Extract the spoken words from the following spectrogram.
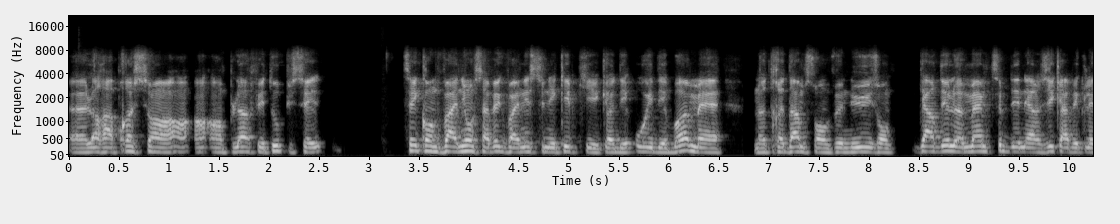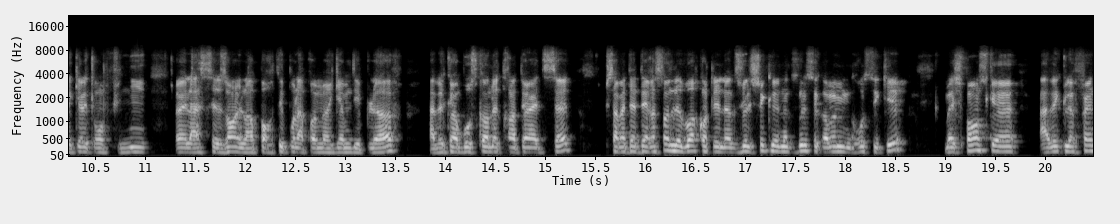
euh, leur approche en, en, en, et tout. Puis c'est sais, contre Vanier, on savait que Vanier, c'est une équipe qui, a des hauts et des bas, mais Notre-Dame sont venus, ils ont gardé le même type d'énergie qu'avec lequel ils ont fini euh, la saison et l'ont emporté pour la première game des playoffs, avec un beau score de 31 à 17. Puis ça va être intéressant de le voir contre les Knoxville. Je sais que les Knoxville, c'est quand même une grosse équipe, mais je pense qu'avec le fin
